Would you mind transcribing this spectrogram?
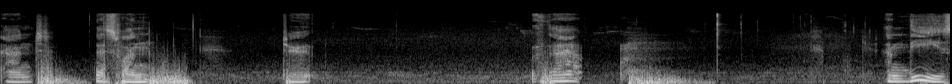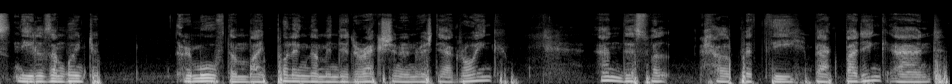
and this one to there and these needles I'm going to remove them by pulling them in the direction in which they are growing and this will help with the back budding and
